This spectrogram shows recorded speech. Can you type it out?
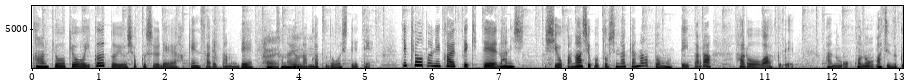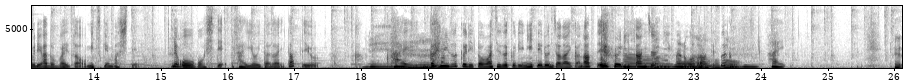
環境教育という職種で派遣されたので、はい、そのような活動をしてて、で京都に帰ってきて何しようかな仕事しなきゃなと思っていたらハローワークであのこのまちづくりアドバイザーを見つけましてで応募して採用いただいたっていう。はい、国づくりとまちづくり似てるんじゃないかなっていうふうに単純に思ったんです。はい。え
